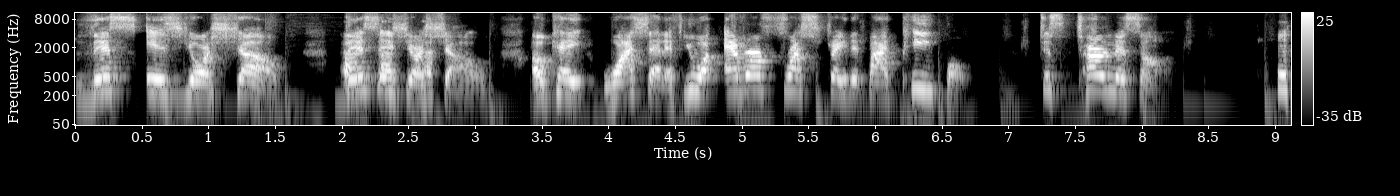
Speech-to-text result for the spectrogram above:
this is your show. This is your show. Okay, watch that. If you are ever frustrated by people, just turn this on.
